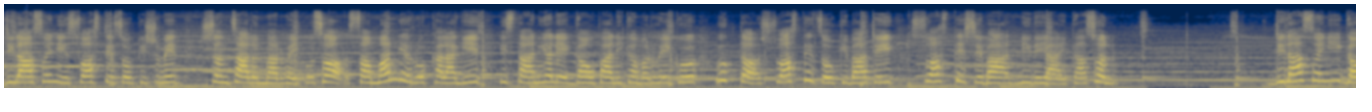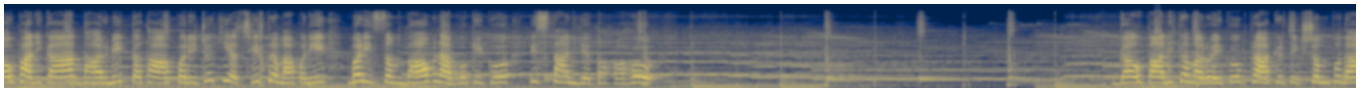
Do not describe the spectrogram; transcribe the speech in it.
डिलासैनी स्वास्थ्य चौकी समेत सञ्चालनमा रहेको छ। सामान्य रोगका लागि स्थानीयले गाउँपालिकामा रहेको उक्त स्वास्थ्य चौकीबाटै स्वास्थ्य सेवा लिँदै आएका छन्। डिलासैनी गाउँपालिका धार्मिक तथा पर्यटकीय क्षेत्रमा पनि बढी सम्भावना बोकेको स्थानीय तह हो। गाउँपालिकामा रहेको प्राकृतिक सम्पदा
